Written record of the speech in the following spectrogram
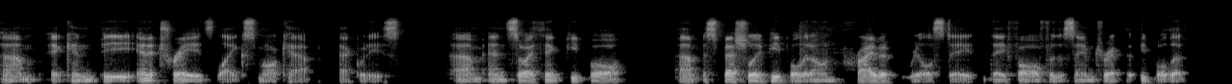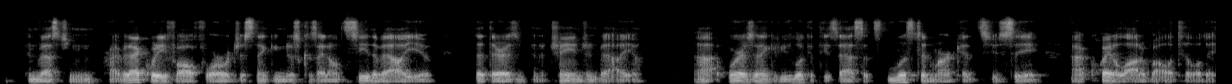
Um, it can be, and it trades like small cap equities. Um, and so I think people, um, especially people that own private real estate, they fall for the same trick that people that invest in private equity fall for, which is thinking just because I don't see the value that there hasn't been a change in value. Uh, whereas I think if you look at these assets listed markets, you see uh, quite a lot of volatility.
